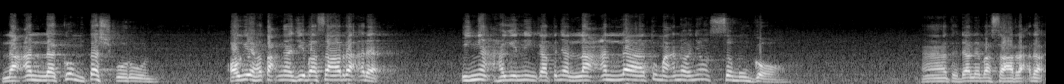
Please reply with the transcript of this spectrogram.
La'allakum tashkurun. Orang tak ngaji bahasa Arab dah. Ingat hari ni katanya la'alla tu maknanya semoga. Ha tu dalam bahasa Arab dah.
